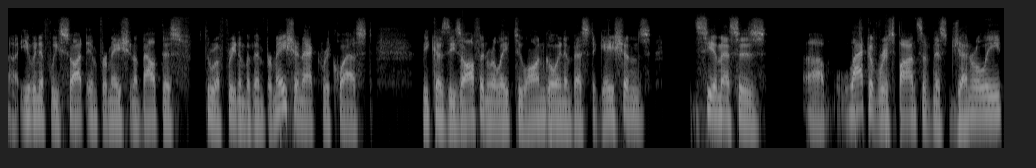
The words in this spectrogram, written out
Uh, even if we sought information about this through a Freedom of Information Act request, because these often relate to ongoing investigations, CMS's uh, lack of responsiveness generally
